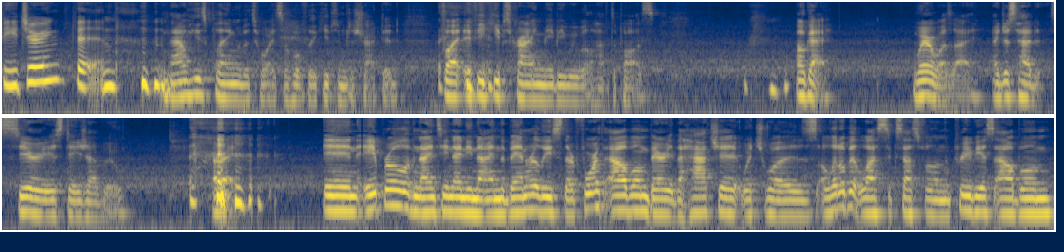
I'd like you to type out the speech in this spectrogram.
featuring finn now he's playing with a toy, so hopefully it keeps him distracted. But if he keeps crying, maybe we will have to pause. Okay. Where was I? I just had serious deja vu. All right. In April of 1999, the band released their fourth album, Bury the Hatchet, which was a little bit less successful than the previous album.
